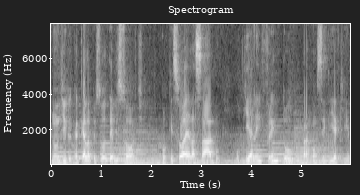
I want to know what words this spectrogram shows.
não diga que aquela pessoa teve sorte, porque só ela sabe o que ela enfrentou para conseguir aquilo.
